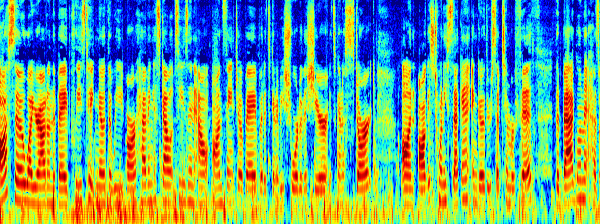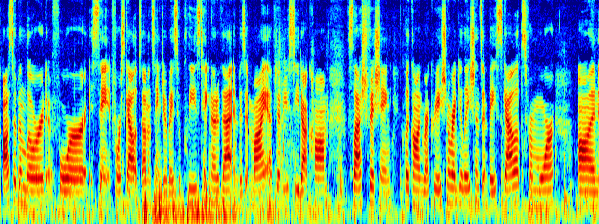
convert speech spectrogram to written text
Also, while you're out on the bay, please take note that we are having a scallop season out on St. Joe Bay, but it's going to be shorter this year. It's going to start on August 22nd and go through September 5th. The bag limit has also been lowered for Saint, for scallops out on St. Joe Bay, so please take note of that and visit myfwc.com slash fishing. Click on recreational regulations and bay scallops for more on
